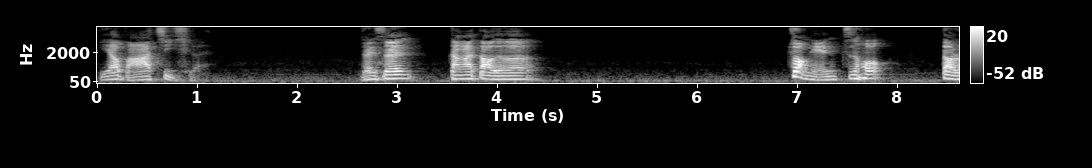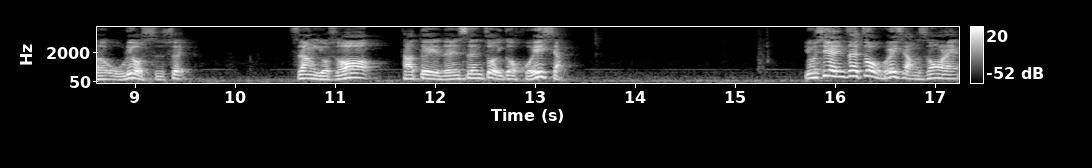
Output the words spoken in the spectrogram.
也要把它记起来。人生当他到了壮年之后，到了五六十岁，实际上有时候他对人生做一个回想。有些人在做回想的时候呢，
